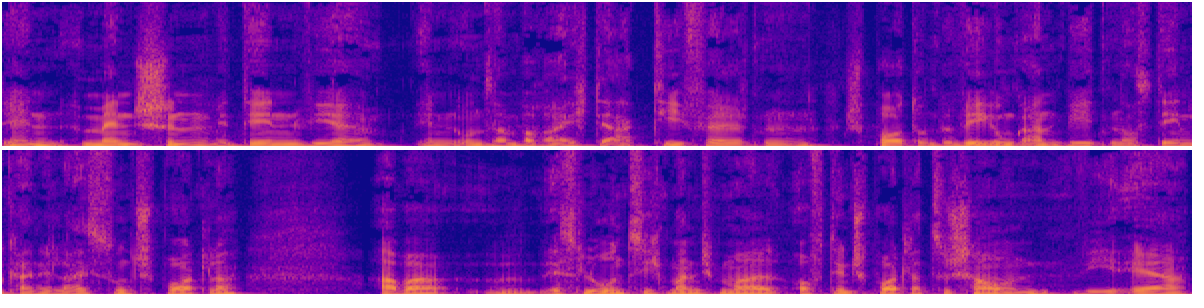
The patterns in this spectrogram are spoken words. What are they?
den Menschen, mit denen wir in unserem Bereich der Aktivwelten Sport und Bewegung anbieten, aus denen keine Leistungssportler. Aber es lohnt sich manchmal auf den Sportler zu schauen, wie er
